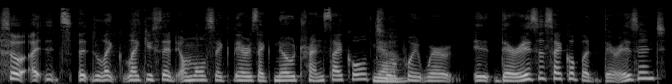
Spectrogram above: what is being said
So uh, it's uh, like like you said, almost like there's like no trend cycle to Yeah. a point where it, there is a cycle, but there isn't.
